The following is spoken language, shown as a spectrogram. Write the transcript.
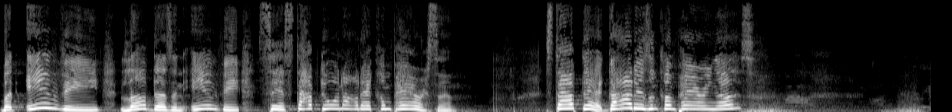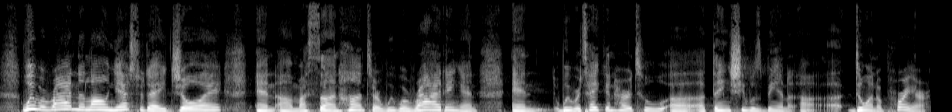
But envy, love doesn't envy, says stop doing all that comparison. Stop that. God isn't comparing us. We were riding along yesterday, Joy and uh, my son Hunter. We were riding and and we were taking her to uh, a thing. She was being uh doing a prayer,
